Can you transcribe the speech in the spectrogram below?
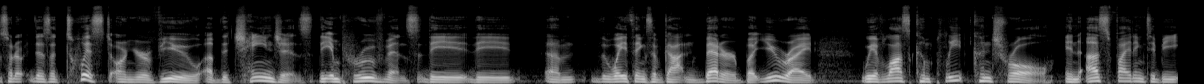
sort of there's a twist on your view of the changes, the improvements, the the um, the way things have gotten better. But you write, we have lost complete control. In us fighting to be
